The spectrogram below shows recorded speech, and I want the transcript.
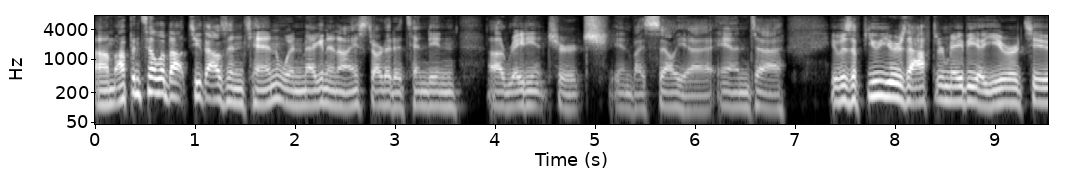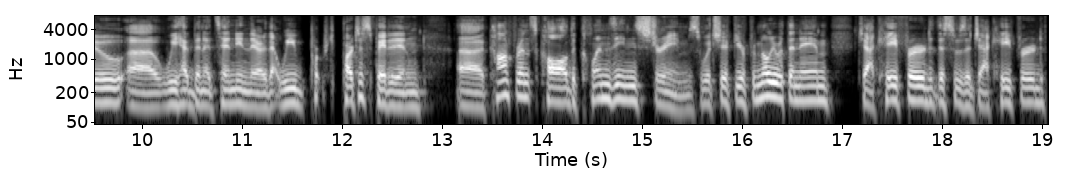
Um, up until about 2010, when Megan and I started attending uh, Radiant Church in Visalia, and uh, it was a few years after, maybe a year or two, uh, we had been attending there that we participated in a conference called Cleansing Streams, which, if you're familiar with the name Jack Hayford, this was a Jack Hayford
